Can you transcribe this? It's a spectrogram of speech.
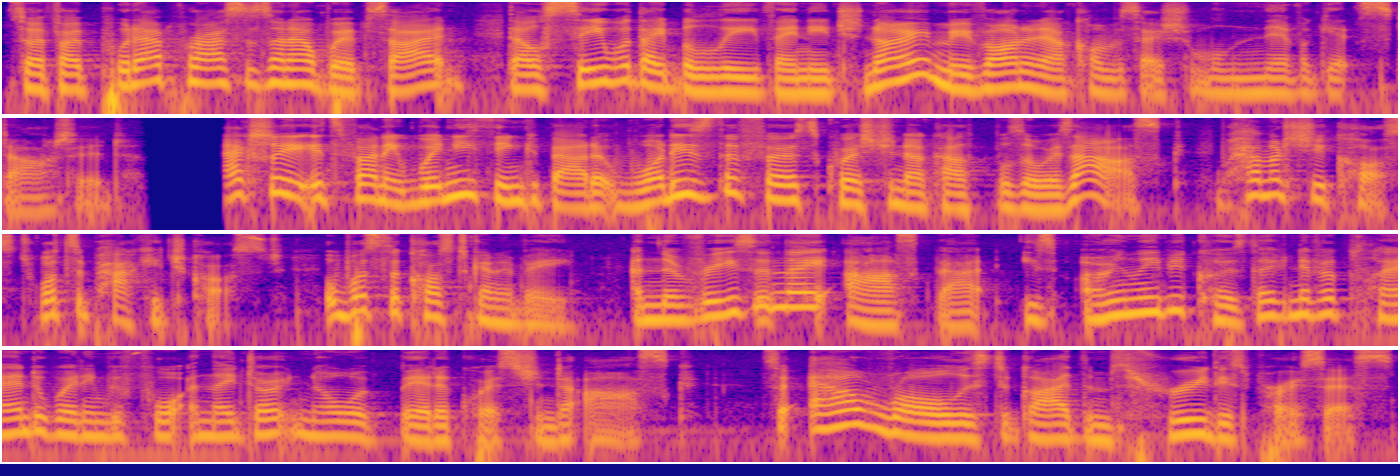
So if I put our prices on our website, they'll see what they believe they need to know, move on, and our conversation will never get started. Actually, it's funny when you think about it. What is the first question our couples always ask? How much do you cost? What's a package cost? What's the cost going to be? And the reason they ask that is only because they've never planned a wedding before and they don't know a better question to ask. So, our role is to guide them through this process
